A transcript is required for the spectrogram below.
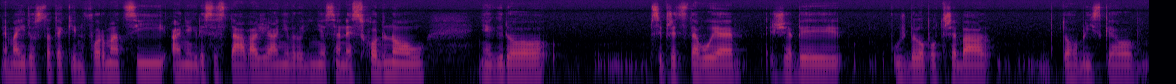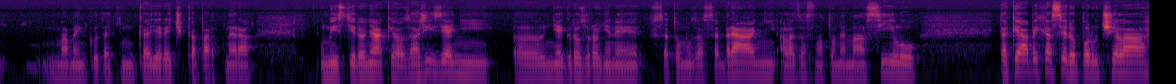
nemají dostatek informací a někdy se stává, že ani v rodině se neschodnou. Někdo si představuje, že by už bylo potřeba toho blízkého maminku, tatínka, dědečka, partnera umístit do nějakého zařízení. E, někdo z rodiny se tomu zase brání, ale zase na to nemá sílu. Tak já bych asi doporučila,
